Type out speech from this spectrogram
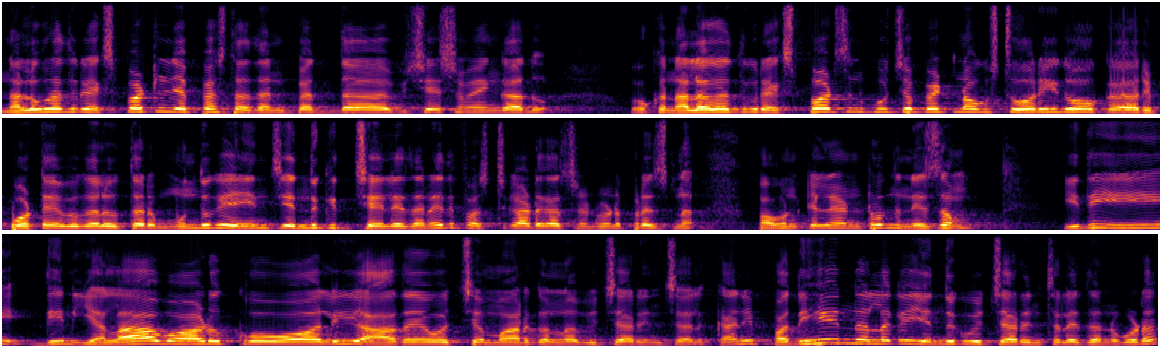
నలుగురు దగ్గర ఎక్స్పర్ట్లు చెప్పేస్తారు. దాని పెద్ద విశేషమేం కాదు. ఒక నలుగురు ఎక్స్పర్ట్స్ని కూర్చోపెట్టిన ఒక స్టోరీదో ఒక రిపోర్ట్ ఇవ్వగలుగుతారు. ముందుగా ఏం ఎందుకు ఇది చేయలేదు అనేది ఫస్ట్గా అడగాల్సినటువంటి ప్రశ్న. పవన్ కళ్యాణ్ అంటుంది నిజం. ఇది దీన్ని ఎలా వాడుకోవాలి? ఆదాయం వచ్చే మార్గంలో విచారించాలి. కానీ పదిహేను నెలలుగా ఎందుకు విచారించలేదని కూడా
